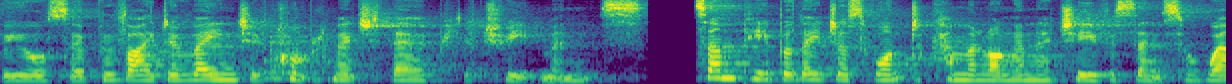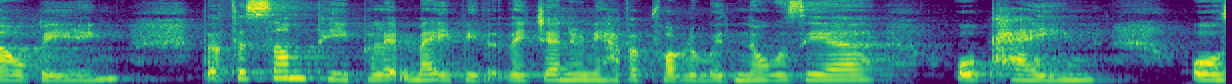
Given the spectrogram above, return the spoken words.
We also provide a range of complementary therapy treatments. Some people, they just want to come along and achieve a sense of well-being, but for some people, it may be that they genuinely have a problem with nausea or pain or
